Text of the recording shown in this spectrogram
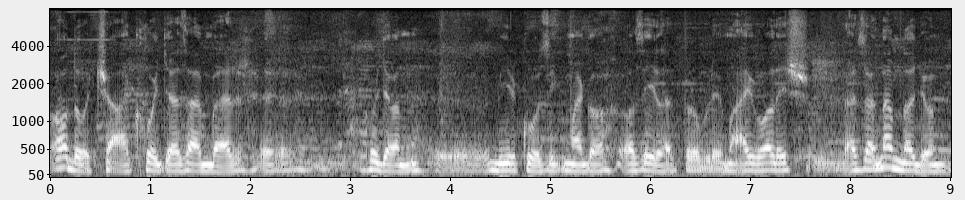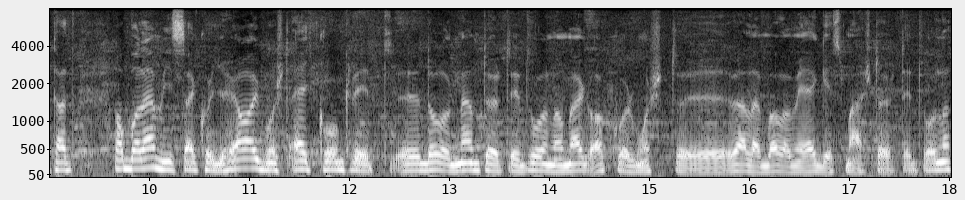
adottság, hogy az ember hogyan birkózik meg a, az élet problémáival, és ezzel nem nagyon, tehát abban nem hiszek, hogy jaj, most egy konkrét dolog nem történt volna meg, akkor most velem valami egész más történt volna.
